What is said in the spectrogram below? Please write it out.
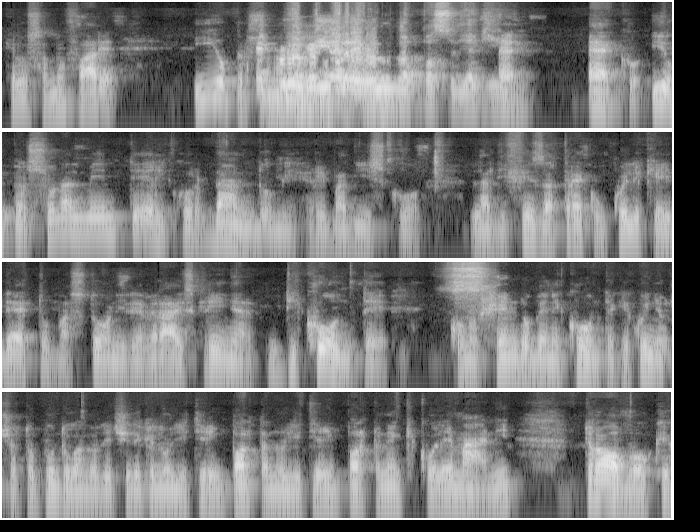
che lo sanno fare. Io personalmente è quello che io avrei voluto al posto di Achille eh, ecco io personalmente ricordandomi ribadisco la difesa 3 con quelli che hai detto, Bastoni, Devrai, Skriniar, di Conte, conoscendo bene Conte, che quindi a un certo punto quando decide che non gli tiri in porta, non gli tiri in porta neanche con le mani, trovo che,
